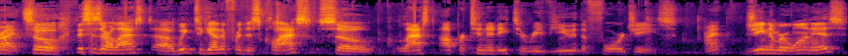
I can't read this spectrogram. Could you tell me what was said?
right, so this is our last uh, week together for this class. So, last opportunity to review the four G's. All right, G number one is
